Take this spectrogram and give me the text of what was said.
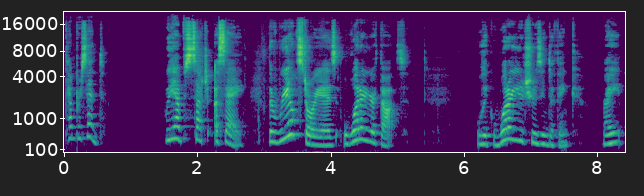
10%. We have such a say. The real story is what are your thoughts? Like, what are you choosing to think, right?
